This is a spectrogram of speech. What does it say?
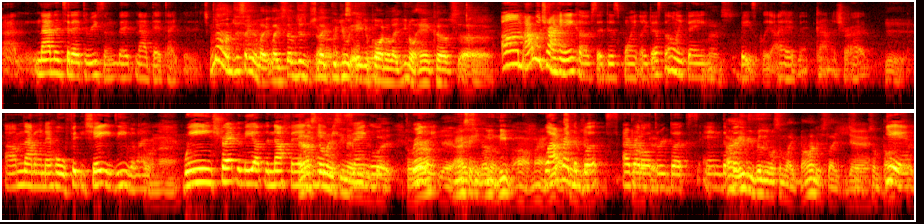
I'm not into that threesome. That not that type of. No, I'm just saying like like stuff just Shout like for you myself, and your yeah. partner, like you know handcuffs. Uh, Um, I would try handcuffs at this point. Like that's the only thing. Nice. Basically, I haven't kind of tried. yeah, I'm not on that whole Fifty Shades either. Like Oh, we ain't strapping me up to nothing. and I and still have ain't seen that single. movie, For Really? real? Yeah, You I ain't ain't seen seen none of neither. Oh man. Well, you I gotta read the books. I read all three books, and the but I books. heard he be really on some like bondage, like Yeah. some, some bondage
